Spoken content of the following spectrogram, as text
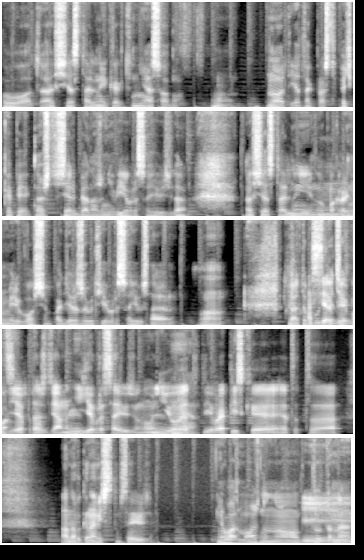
Вот, а все остальные как-то не особо. Ну, это я так просто 5 копеек. Потому что Сербия, она же не в Евросоюзе, да? А все остальные, ну, по крайней мере, в общем, поддерживают Евросоюз, наверное. А. Но это а будет Сербия пор... где? Подожди, она не в Евросоюзе, но у нее yeah. этот европейская, этот, э, она в экономическом союзе. Возможно, но И... тут она...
